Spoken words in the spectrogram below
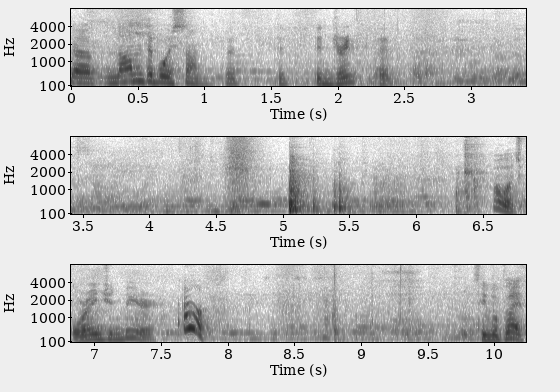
Uh, nom de boisson, the, the, the drink that. Oh, it's orange and beer. oh, S'il vous plaît.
